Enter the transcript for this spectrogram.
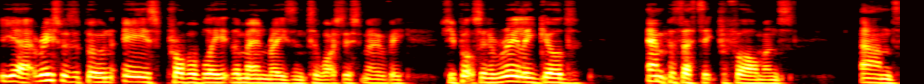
yeah, Reese Witherspoon is probably the main reason to watch this movie. She puts in a really good, empathetic performance, and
